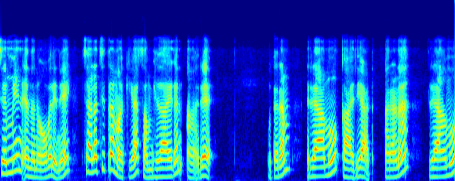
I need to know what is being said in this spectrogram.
ചെമ്മീൻ എന്ന നോവലിനെ ചലച്ചിത്രമാക്കിയ സംവിധായകൻ ആര്? ഉത്തരം രാമു കാര്യാട്ട്. ആരാണ്? രാമു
